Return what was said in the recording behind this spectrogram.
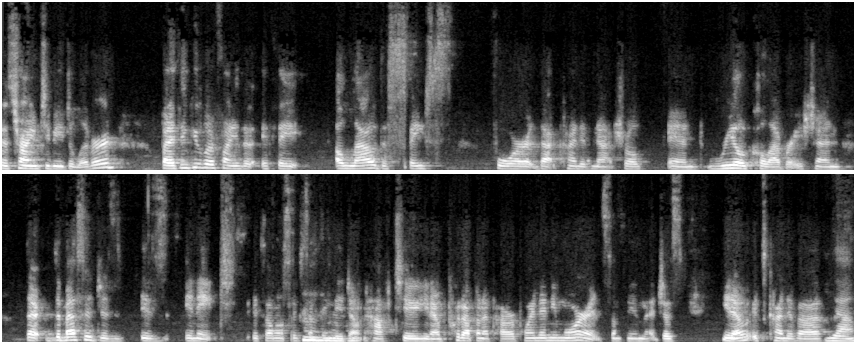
that's trying to be delivered. But I think people are finding that if they allow the space for that kind of natural and real collaboration, that the message is is innate. It's almost like something mm-hmm. they don't have to, you know, put up on a PowerPoint anymore. It's something that just, you know, it's kind of a yeah.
